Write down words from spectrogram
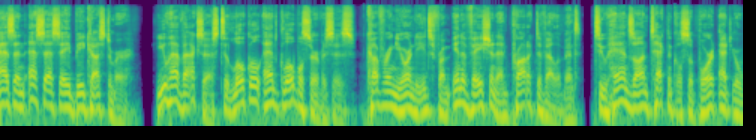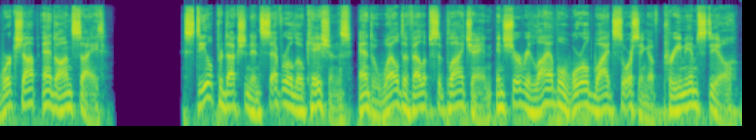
As an SSAB customer, you have access to local and global services covering your needs from innovation and product development to hands-on technical support at your workshop and on-site. Steel production in several locations and a well-developed supply chain ensure reliable worldwide sourcing of premium steel.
